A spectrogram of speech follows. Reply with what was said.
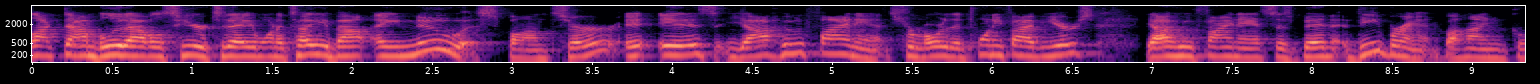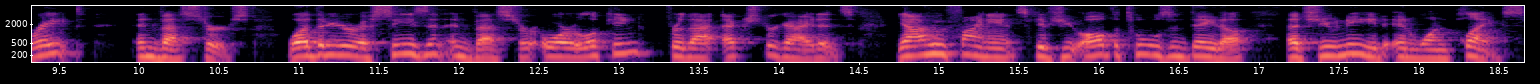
Locked On Blue Devils here today. I want to tell you about a new sponsor. It is Yahoo Finance. For more than 25 years, Yahoo Finance has been the brand behind great investors. Whether you're a seasoned investor or looking for that extra guidance, Yahoo Finance gives you all the tools and data that you need in one place.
